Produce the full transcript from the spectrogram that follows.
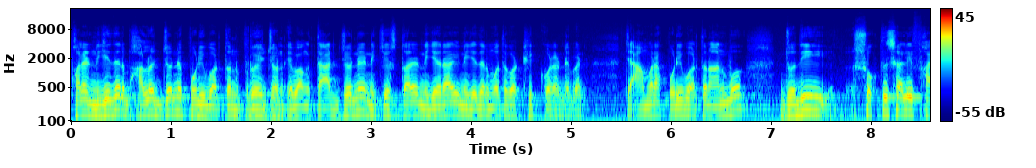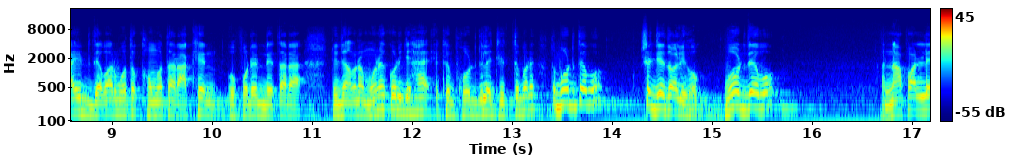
ফলে নিজেদের ভালোর জন্য পরিবর্তন প্রয়োজন এবং তার জন্য নিচু স্তরে নিজেরাই নিজেদের মতো করে ঠিক করে নেবেন। যে আমরা পরিবর্তন আনব, যদি শক্তিশালী ফাইট দেওয়ার মতো ক্ষমতা রাখেন উপরের নেতারা, যদি আমরা মনে করি যে হ্যাঁ একে ভোট দিলে জিততে পারে, তো ভোট দেবো। সে যে দলই হোক, ভোট দেবো। না পারলে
